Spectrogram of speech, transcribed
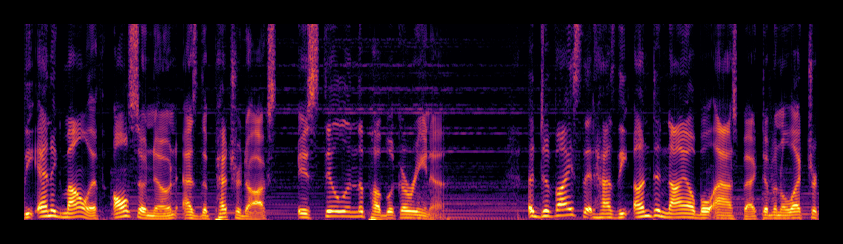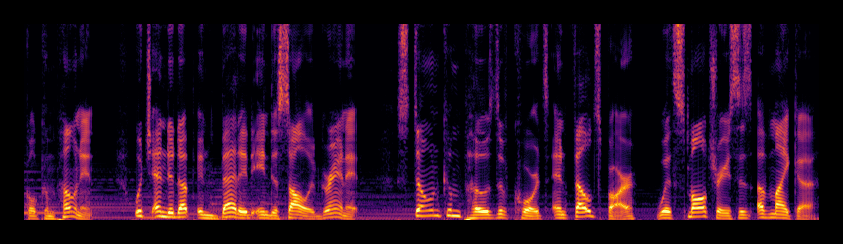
the Enigmalith, also known as the Petradox, is still in the public arena. A device that has the undeniable aspect of an electrical component, which ended up embedded into solid granite, stone composed of quartz and feldspar with small traces of mica.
